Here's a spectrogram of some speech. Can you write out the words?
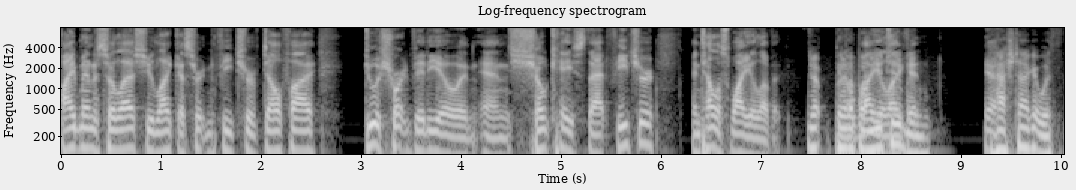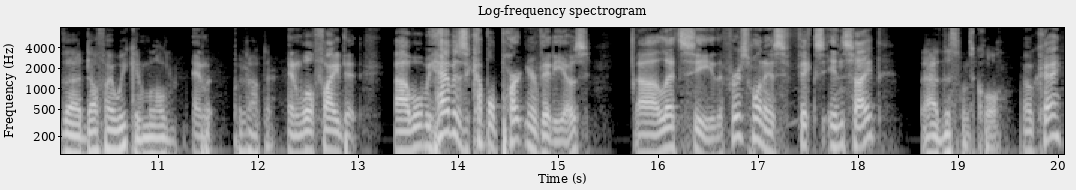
five minutes or less, you like a certain feature of Delphi, do a short video and, and showcase that feature and tell us why you love it. Yep, put You it know, up on YouTube like it. and Yeah. hashtag it with uh, Delphi Week, and we'll And- put, put it out there. and we'll find it. Uh, what we have is a couple partner videos. Uh, let's see. The first one is FixInsight. Uh, this one's cool. Okay.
